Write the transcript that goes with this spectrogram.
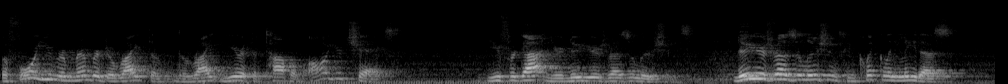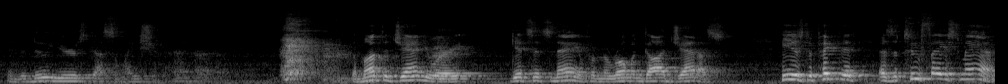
Before you remember to write the, the right year at the top of all your checks, you've forgotten your New Year's resolutions. New Year's resolutions can quickly lead us into New Year's desolation. The month of January gets its name from the Roman god Janus. He is depicted as a two faced man,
